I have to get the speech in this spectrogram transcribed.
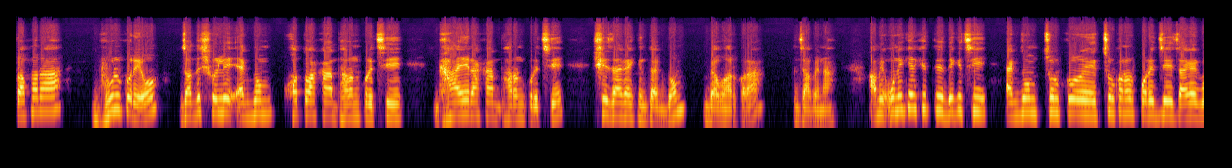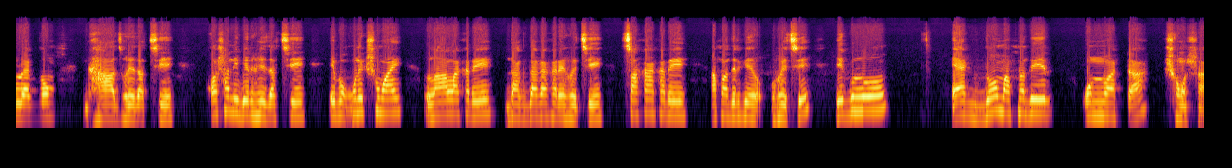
তো আপনারা ভুল করেও যাদের শরীরে একদম ক্ষত আকার ধারণ করেছে, ঘায়ের আকার ধারণ করেছে, সে জায়গায় কিন্তু একদম ব্যবহার করা যাবে না। আমি অনেকের ক্ষেত্রে দেখেছি একদম চুলকো চুলকানোর পরে যে জায়গাগুলো একদম ঘা ঝরে যাচ্ছে, কষানি বের হয়ে যাচ্ছে এবং অনেক সময় লাল আকারে, দাগ দাগ আকারে হয়েছে, চাকা আকারে আপনাদেরকে হয়েছে, এগুলো একদম আপনাদের অন্য একটা সমস্যা।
